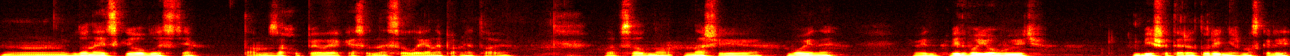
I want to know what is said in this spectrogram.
в Донецькій області. Там захопили якесь одне село, я не пам'ятаю. Але все одно наші воїни від, відвоюють більше територій, ніж москалі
